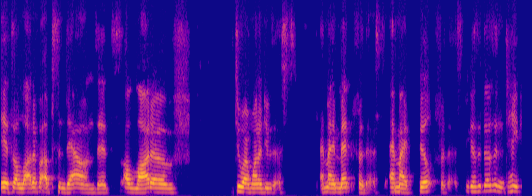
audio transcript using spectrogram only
It's a lot of ups and downs. It's a lot of, do I want to do this? Am I meant for this? Am I built for this? Because it doesn't take,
